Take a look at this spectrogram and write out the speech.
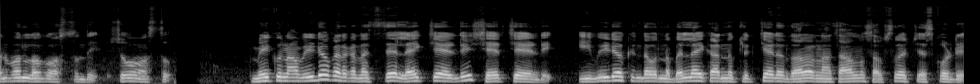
అనుభవంలోకి వస్తుంది. శుభమస్తు. మీకు నా వీడియో కనుక నచ్చితే లైక్ చేయండి షేర్ చేయండి. ఈ వీడియో కింద ఉన్న బెల్ ఐకాన్ను క్లిక్ చేయడం ద్వారా నా ఛానల్ను సబ్స్క్రైబ్ చేసుకోండి.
